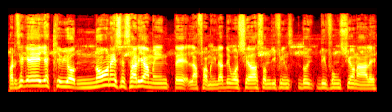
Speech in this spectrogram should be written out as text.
Parece que ella escribió, no necesariamente las familias divorciadas son disfuncionales,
